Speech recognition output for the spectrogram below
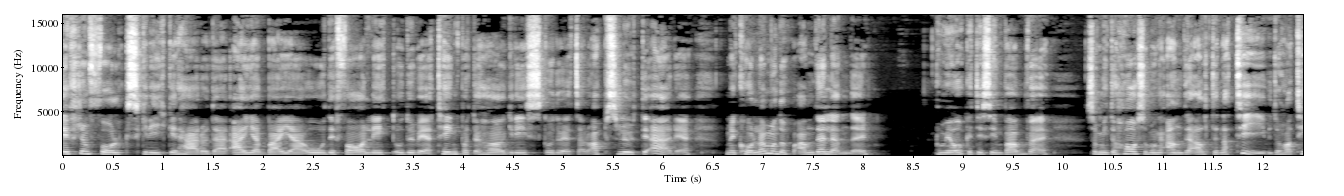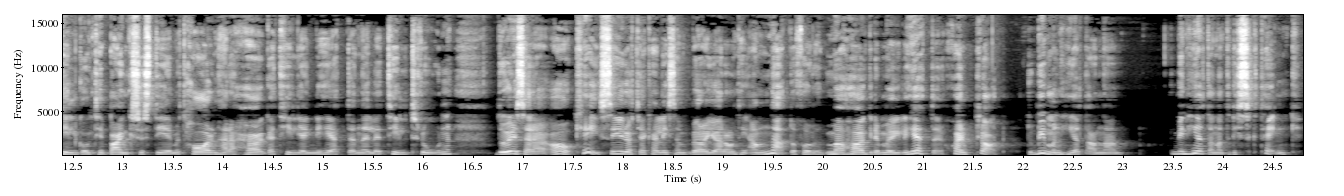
Eftersom folk skriker här och där ajabaja och det är farligt och du vet, tänk på att det är hög risk och du vet så här, och absolut det är det. Men kollar man då på andra länder, om jag åker till Zimbabwe som inte har så många andra alternativ, du har tillgång till banksystemet, har den här höga tillgängligheten eller tilltron. Då är det så här, ah, okej, okay, ser du att jag kan liksom börja göra någonting annat och få högre möjligheter? Självklart, då blir man en helt annan, det blir en helt annat risktänk.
